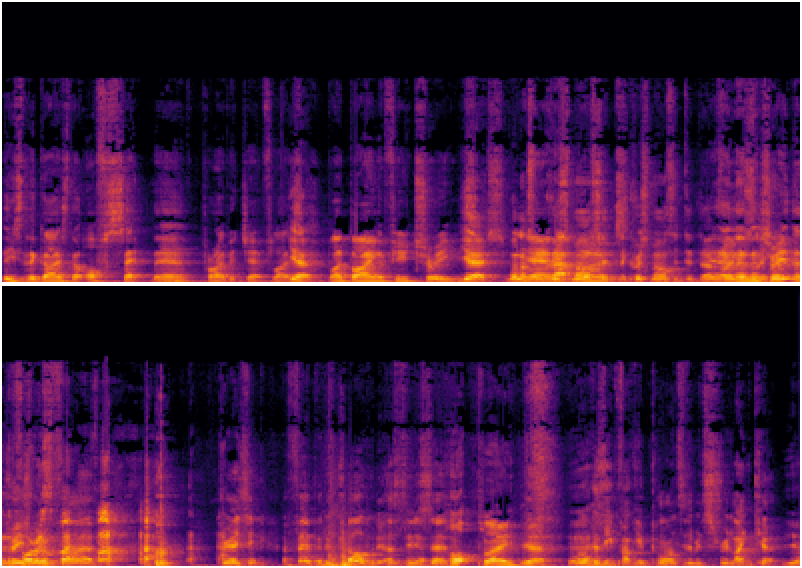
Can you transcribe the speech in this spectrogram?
These are the guys that offset their private jet flights Mm. Yeah. by buying a few trees. Yes, well that's Yeah, what Chris that Martin. works. Chris Martin did that. Yeah, and then the tree- then the Trees on forest fire, creating a fair bit of carbon. It has to be Yeah. said. Hot play. Yeah, well, because he fucking planted them in Sri Lanka, Yeah.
